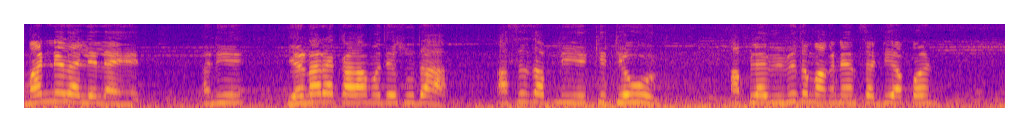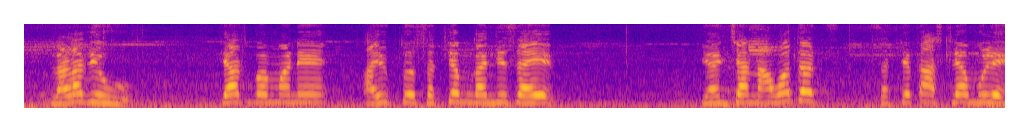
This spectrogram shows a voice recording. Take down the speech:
मान्य झालेल्या आहेत. आणि येणाऱ्या काळामध्ये सुद्धा असंच आपली एकी ठेवून आपल्या विविध मागण्यांसाठी आपण लढा देऊ. त्याचप्रमाणे आयुक्त सत्यम गांधी साहेब यांच्या नावातच सत्यता असल्यामुळे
